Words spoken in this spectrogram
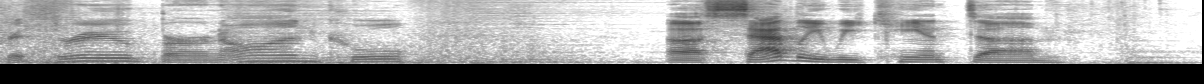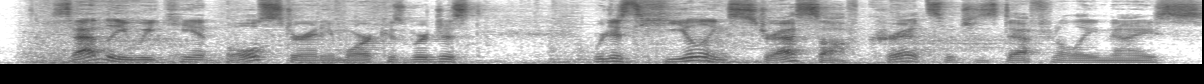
Crit through, burn on, cool. Uh, sadly, we can't. Um, sadly, we can't bolster anymore because we're just we're just healing stress off crits, which is definitely nice.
